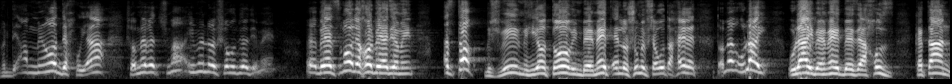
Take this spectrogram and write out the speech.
אבל דעה מאוד דחויה, שאומרת, שמע, אם אין לו אפשרות ביד ימין, ביד שמאל יכול ביד ימין. אז טוב, בשביל להיות טוב, אם באמת אין לו שום אפשרות אחרת, אתה אומר, אולי, אולי באמת באיזה אחוז קטן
